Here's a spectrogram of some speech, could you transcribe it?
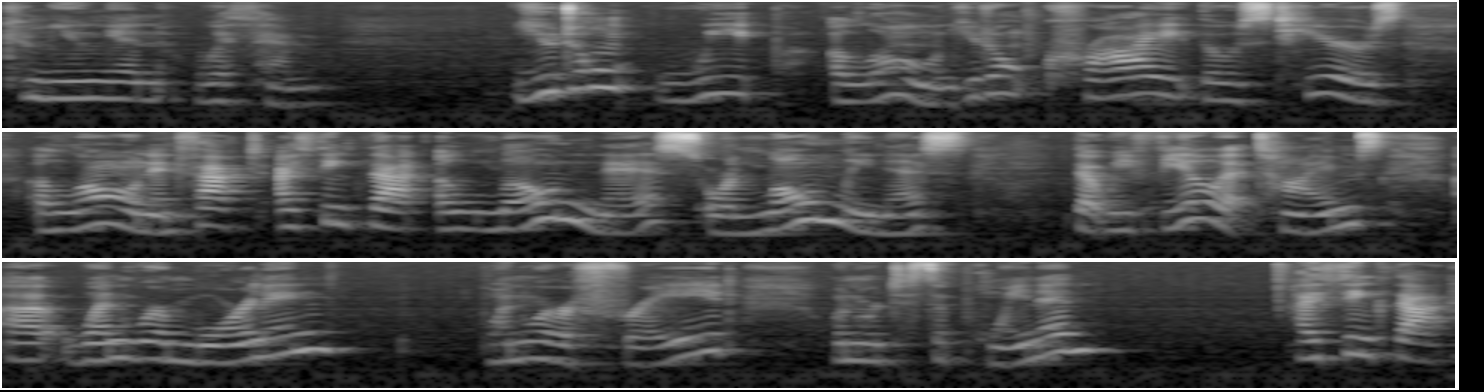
communion with Him. You don't weep alone. You don't cry those tears alone. In fact, I think that aloneness or loneliness that we feel at times uh, when we're mourning, when we're afraid, when we're disappointed, I think that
